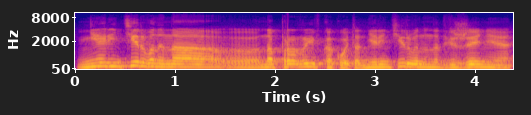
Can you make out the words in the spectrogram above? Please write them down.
не ориентированы на, э, на прорыв какой-то, не ориентированы на движение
